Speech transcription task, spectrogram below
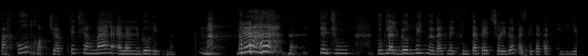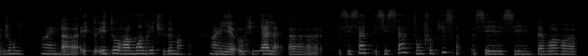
Par contre, tu vas peut-être faire mal à l'algorithme. Hmm. c'est tout. Donc l'algorithme va te mettre une tapette sur les doigts parce que tu n'as pas publié aujourd'hui. Euh, et tu auras moins de reach demain. Mais au final, euh, c'est ça, c'est ça ton focus, c'est d'avoir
